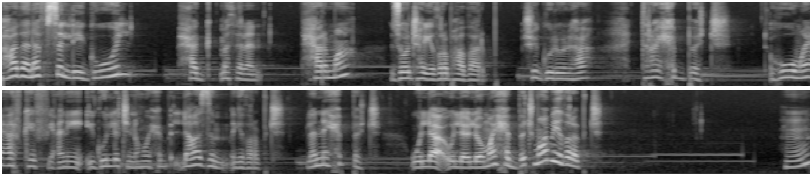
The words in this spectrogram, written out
هذا نفس اللي يقول حق مثلا حرمة زوجها يضربها ضرب. شو يقولوا لها؟ ترى يحبك. هو ما يعرف كيف يعني يقول لك إنه هو يحب لازم يضربك لأنه يحبك. ولا ولا لو ما يحبك ما بيضربك. هم؟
